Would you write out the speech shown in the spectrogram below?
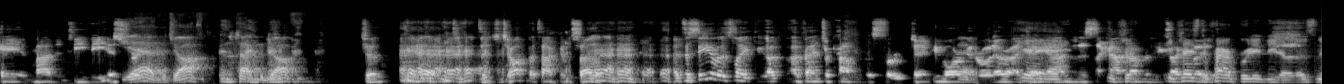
hated man in TV history? Yeah, the Joff. The Joff. Ju- yeah, the, the job attack himself. And to see him as like a, a venture capitalist for JP Morgan Yeah. or whatever, a Yeah, yeah, yeah. analyst, I He can't pl- remember the he plays the part brilliantly though, doesn't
